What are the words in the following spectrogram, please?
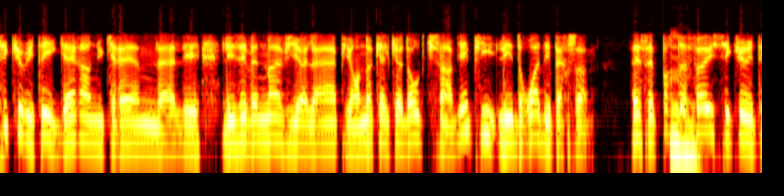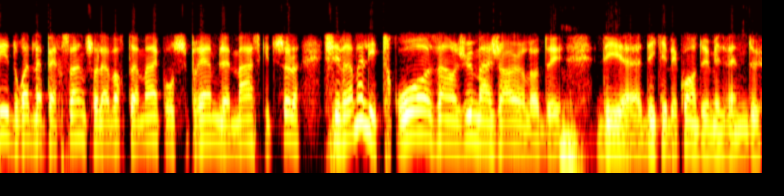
sécurité, guerre en Ukraine, les, événements violents, puis on a quelques d'autres qui s'en viennent, puis les droits des personnes. Hein, c'est portefeuille, mmh. sécurité, droits de la personne, sur l'avortement, Cour suprême, le masque et tout ça. C'est vraiment les trois enjeux majeurs mmh. euh, des, Québécois en 2022.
